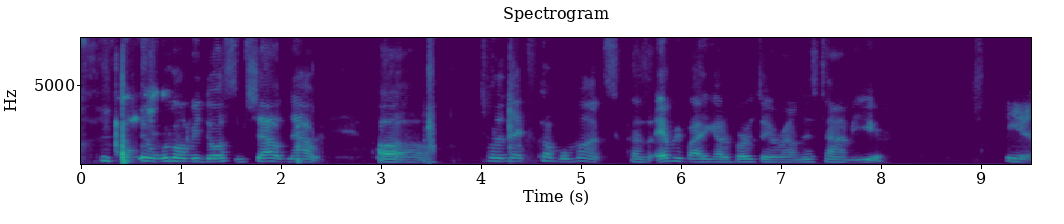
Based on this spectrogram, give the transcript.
we're gonna be doing some shouting out. Uh, for the next couple months because everybody got a birthday around this time of year. Yeah.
